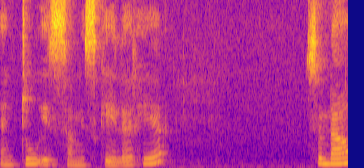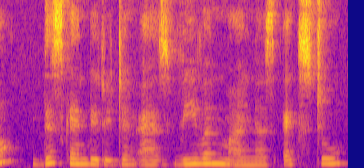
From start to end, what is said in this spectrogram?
and 2 is some scalar here. So now this can be written as v1 minus x2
